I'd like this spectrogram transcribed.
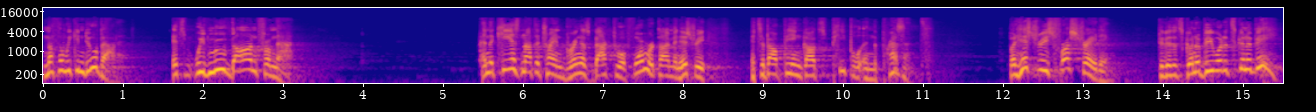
Nothing we can do about it. It's, we've moved on from that. And the key is not to try and bring us back to a former time in history. It's about being God's people in the present. But history is frustrating because it's going to be what it's going to be.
